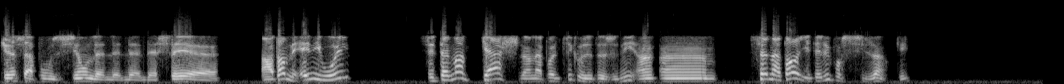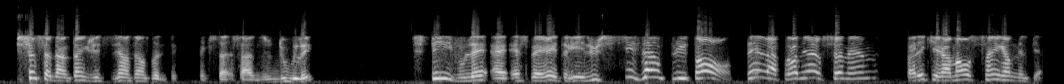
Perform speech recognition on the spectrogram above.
que sa position le, le- le laissait euh, entendre. Mais anyway, c'est tellement de cash dans la politique aux États-Unis. Un, un sénateur, il est élu pour six ans, OK? Puis ça, c'est dans le temps que j'étudiais en sciences politiques. Fait que ça, ça a dû doubler. S'il voulait euh, espérer être élu six ans plus tard, dès la première semaine, il fallait qu'il ramasse 50 000 pièces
